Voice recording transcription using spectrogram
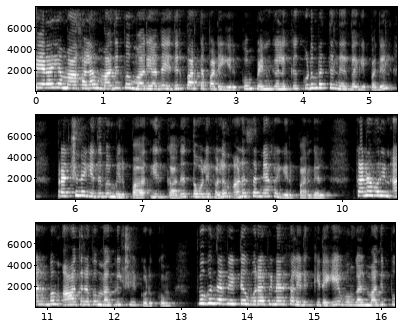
விரயமாகலாம் மதிப்பு மரியாதை எதிர்பார்த்தபடி இருக்கும் பெண்களுக்கு குடும்பத்தில் நிர்வகிப்பதில் பிரச்சனை எதுவும் இருப்பா இருக்காது. தோழிகளும் அனுசரணையாக இருப்பார்கள். கணவரின் அன்பும் ஆதரவும் மகிழ்ச்சியை கொடுக்கும். புகுந்த வீட்டு உறவினர்களுக்கிடையே உங்கள் மதிப்பு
